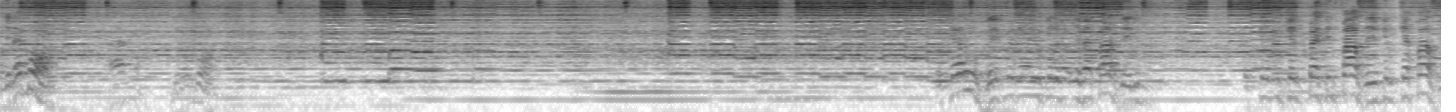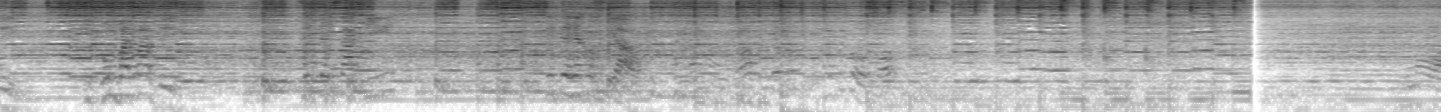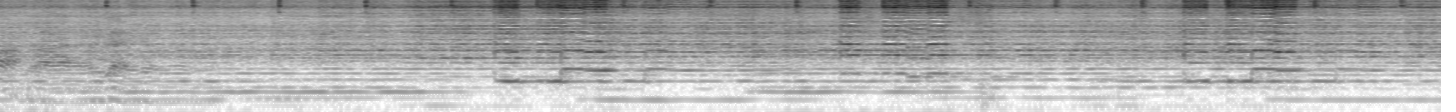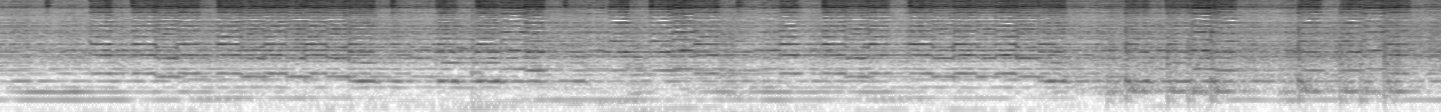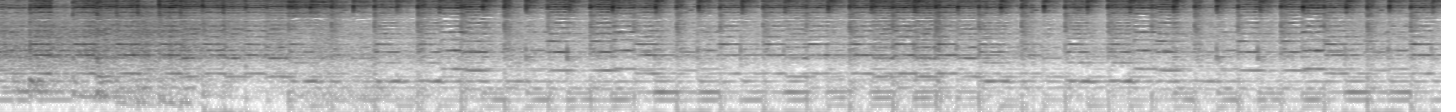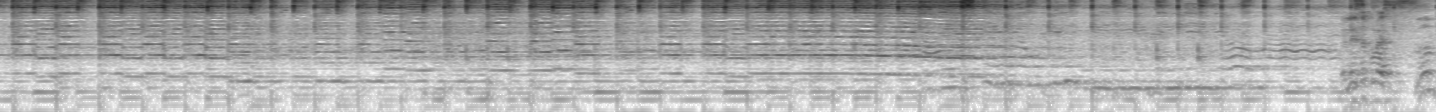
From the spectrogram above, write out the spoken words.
áudio dele é bom. É, Ele é bom. Eu quero ver ele, o que ele vai fazer, né? O que ele pretende fazer, o que ele quer fazer. E como vai fazer. Sem ter isso aqui, sem ter rede social.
